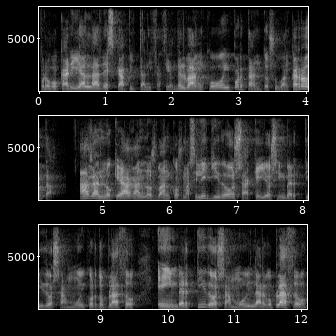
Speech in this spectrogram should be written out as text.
provocaría la descapitalización del banco y por tanto su bancarrota. Hagan lo que hagan los bancos más ilíquidos, aquellos invertidos a muy corto plazo e invertidos a muy largo plazo,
